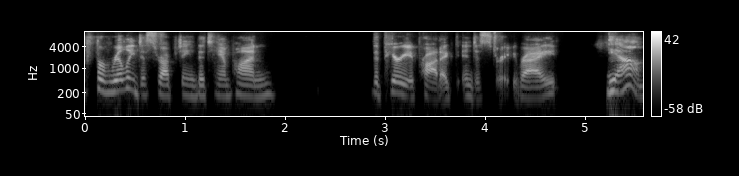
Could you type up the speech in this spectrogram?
for really disrupting the tampon, the period product industry, right? Yeah.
